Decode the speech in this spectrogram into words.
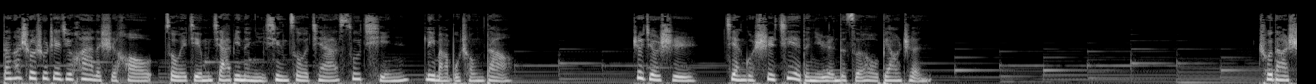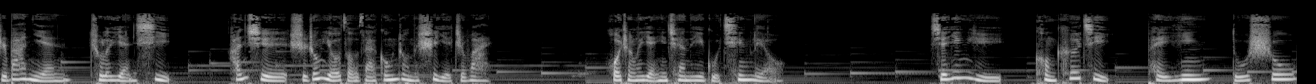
当他说出这句话的时候，作为节目嘉宾的女性作家苏秦立马补充道：“这就是见过世界的女人的择偶标准。”出道十八年，除了演戏，韩雪始终游走在公众的视野之外，活成了演艺圈的一股清流。学英语、控科技、配音、读书、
